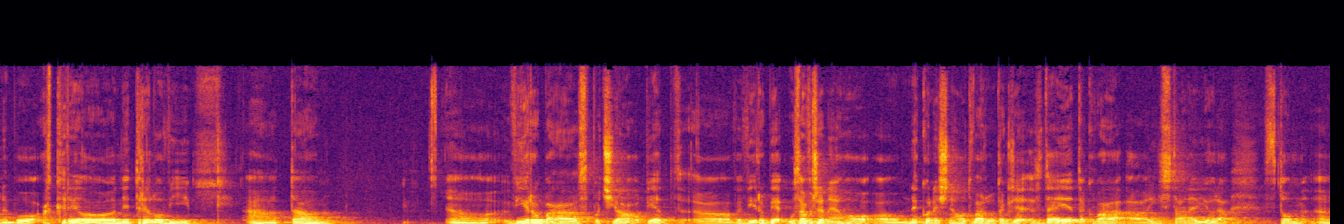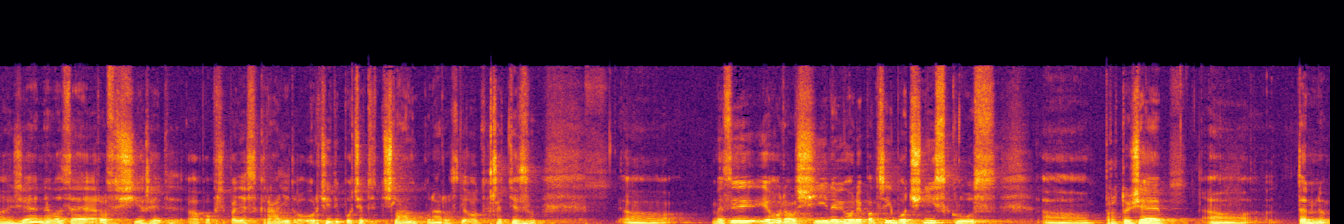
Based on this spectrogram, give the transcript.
nebo akrylonitrilový. A ta Eh, výroba spočívá opět eh, ve výrobě uzavřeného eh, nekonečného tvaru, takže zde je taková jistá nevýhoda v tom, že nelze rozšířit, po případě zkrátit o určitý počet článků na rozdíl od řetězu. Mezi jeho další nevýhody patří boční sklus, protože ten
